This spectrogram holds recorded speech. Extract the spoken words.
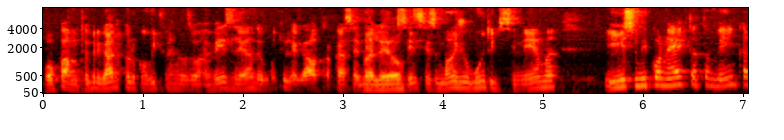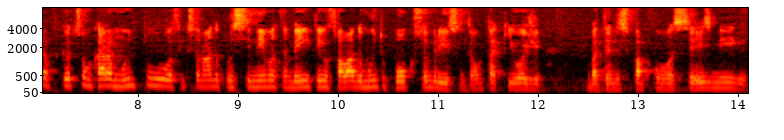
Opa, muito obrigado pelo convite mais uma vez, Leandro. Muito legal trocar essa ideia valeu. com vocês. Vocês manjam muito de cinema. E isso me conecta também, cara, porque eu sou um cara muito aficionado por cinema também e tenho falado muito pouco sobre isso. Então, tá aqui hoje batendo esse papo com vocês me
